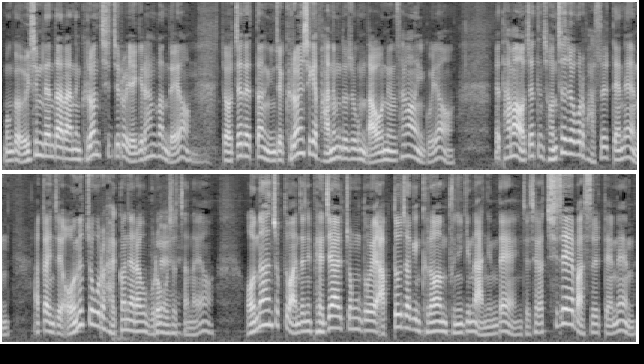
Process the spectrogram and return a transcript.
뭔가 의심된다라는 그런 취지로 얘기를 한 건데요. 음. 어찌됐든 이제 그런 식의 반응도 조금 나오는 상황이고요. 다만 어쨌든 전체적으로 봤을 때는 아까 이제 어느 쪽으로 갈 거냐라고 물어보셨잖아요. 네. 어느 한쪽도 완전히 배제할 정도의 압도적인 그런 분위기는 아닌데 이제 제가 취재해 봤을 때는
